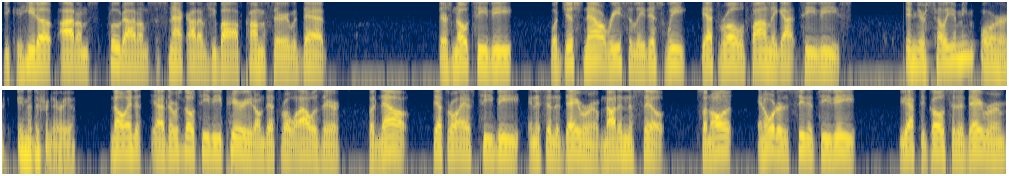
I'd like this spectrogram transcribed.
you can heat up items, food items, snack items you buy off commissary with that. There's no TV. Well, just now, recently, this week, Death Row finally got TVs. in your cell, you mean, or in a different area? No, and yeah, there was no TV period on Death Row when I was there. But now Death Row has TV, and it's in the day room, not in the cell. So in, all, in order to see the TV, you have to go to the day room,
